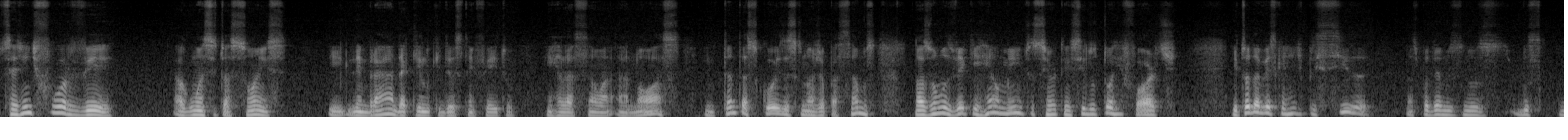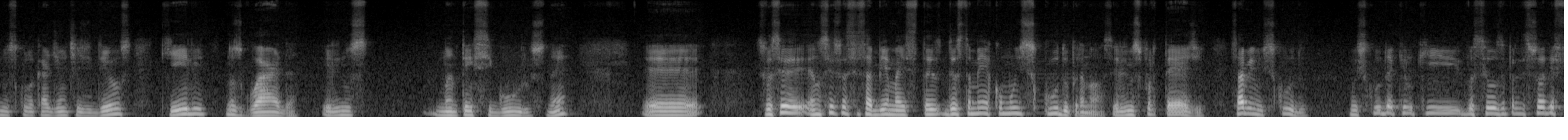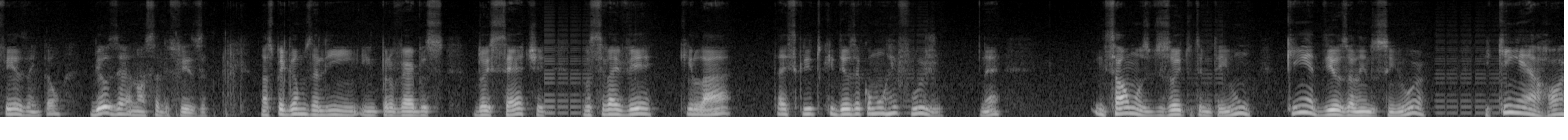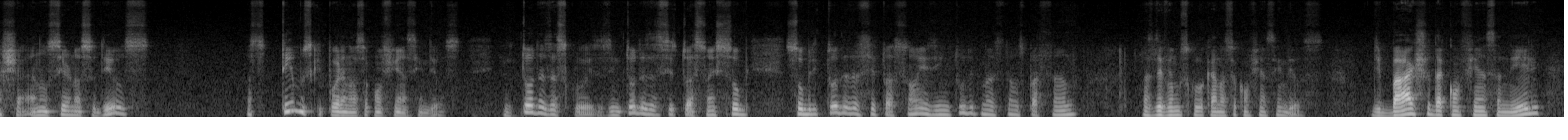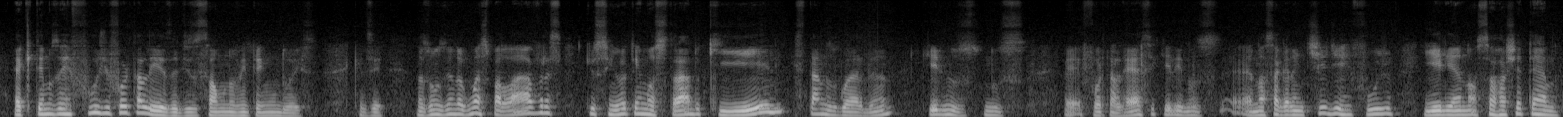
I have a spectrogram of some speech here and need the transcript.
se a gente for ver algumas situações e lembrar daquilo que Deus tem feito em relação a, a, nós, em tantas coisas que nós já passamos, nós vamos ver que realmente o Senhor tem sido torre forte. E toda vez que a gente precisa, nós podemos nos, nos colocar diante de Deus, que Ele nos guarda, Ele nos mantém seguros, né? É, se você, eu não sei se você sabia, mas Deus também é como um escudo para nós. Ele nos protege. Sabe um escudo? Um escudo é aquilo que você usa para sua defesa. Então, Deus é a nossa defesa. Nós pegamos ali em, em Provérbios 2:7, você vai ver que lá está escrito que Deus é como um refúgio, né? Em Salmos 18:31, quem é Deus além do Senhor? E quem é a rocha a não ser nosso Deus? Nós temos que pôr a nossa confiança em Deus em todas as coisas, em todas as situações, sobre, sobre todas as situações e em tudo que nós estamos passando, nós devemos colocar nossa confiança em Deus. Debaixo da confiança nele é que temos refúgio e fortaleza, diz o Salmo 91, 2. Quer dizer, nós vamos vendo algumas palavras que o Senhor tem mostrado que Ele está nos guardando, que Ele nos, nos é, fortalece, que Ele nos, é nossa garantia de refúgio e Ele é a nossa rocha eterna.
